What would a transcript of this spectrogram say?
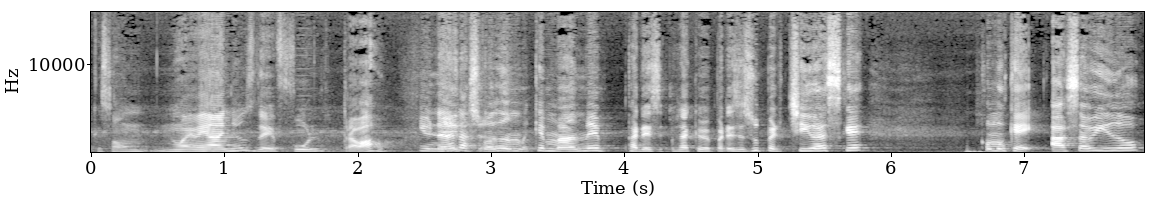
que son nueve años de full trabajo. Y una de, las cosas que más me parece, o sea, que me parece súper chiva es que como que ha sabido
